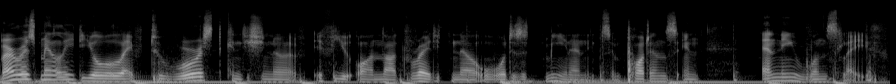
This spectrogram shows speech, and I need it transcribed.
Marriage may lead your life to worst condition if you are not ready to know what does it mean and its importance in anyone's life.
